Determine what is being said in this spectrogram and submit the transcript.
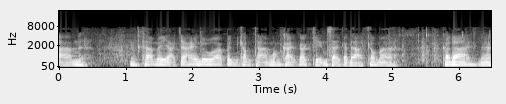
ถามนะถ้าไม่อยากจะให้รู้ว่าเป็นคำถามของใครก็เขียนใส่กระดาษเข้ามาก็ได้นะ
